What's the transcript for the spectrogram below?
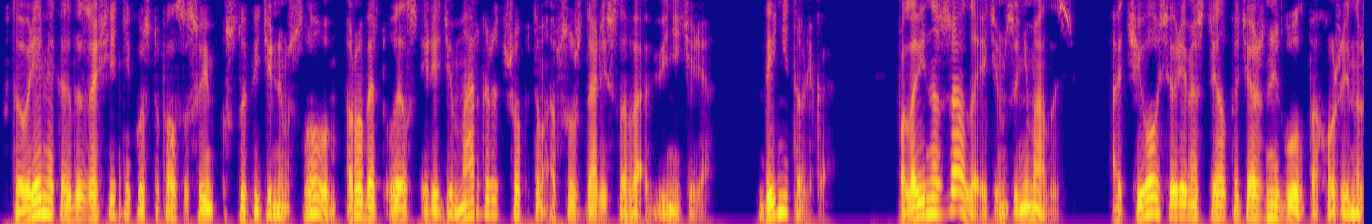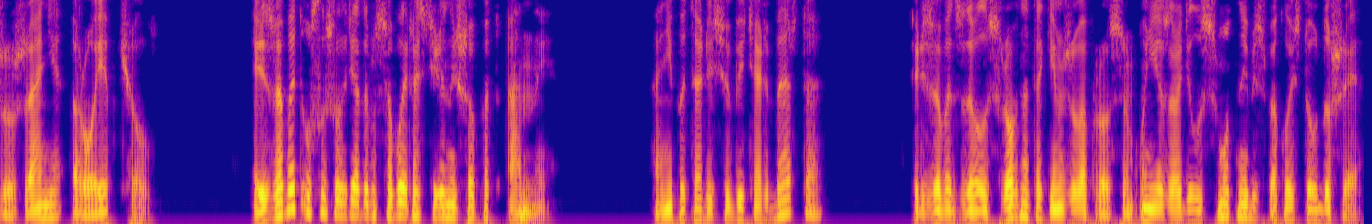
В то время, когда защитник выступал со своим вступительным словом, Роберт Уэллс и леди Маргарет шепотом обсуждали слова обвинителя. Да и не только. Половина зала этим занималась отчего все время стоял потяжный гул, похожий на жужжание роя пчел. Элизабет услышал рядом с собой растерянный шепот Анны. «Они пытались убить Альберта?» Элизабет задавалась ровно таким же вопросом. У нее зародилось смутное беспокойство в душе,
